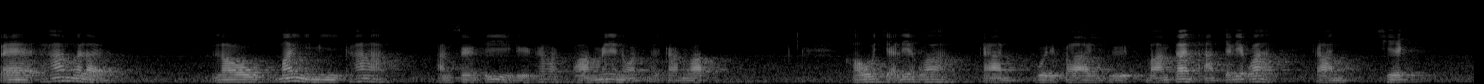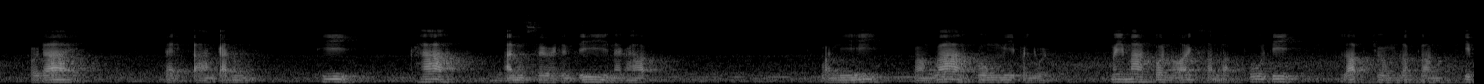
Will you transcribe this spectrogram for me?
แต่ถ้าเมื่อไหร่ เราไม่มีค่า uncertainty หรือค่าความไม่แน่นอนในการวัด เขาจะเรียกว่าการ verify หรือบางท่านอาจจะเรียกว่าการเช็คก็ได้ แตกต่างกันที่ค่า uncertainty นะครับ วันนี้หวังว่าคงมีประโยชน์ไม่มากก็น้อยสำหรับผู้ที่รับชมรับฟังคลิป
